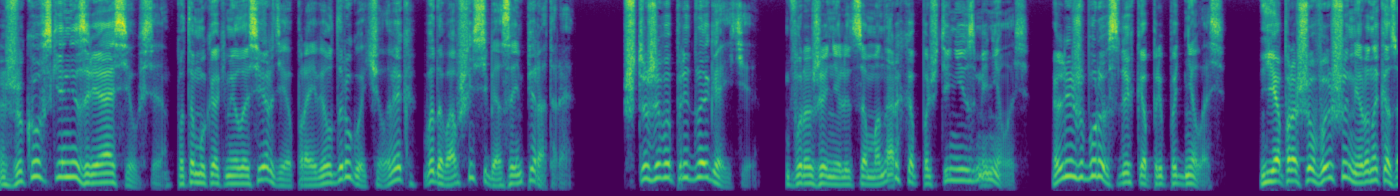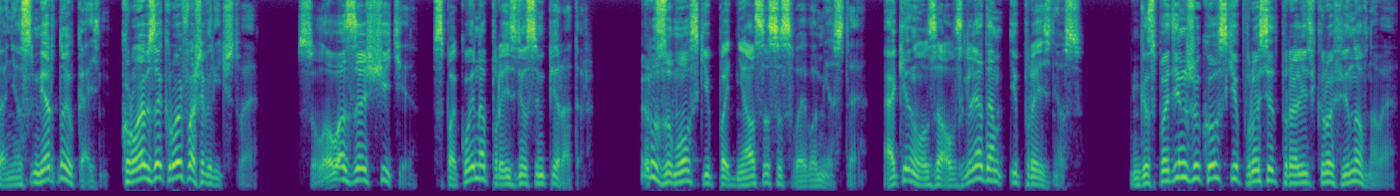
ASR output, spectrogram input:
Жуковский не зря осился, потому как милосердие проявил другой человек, выдававший себя за императора. «Что же вы предлагаете?» Выражение лица монарха почти не изменилось. Лишь Буров слегка приподнялась. «Я прошу высшую меру наказания, смертную казнь. Кровь за кровь, Ваше Величество!» «Слово защите», — спокойно произнес император. Разумовский поднялся со своего места. окинул зал взглядом и произнес. «Господин Жуковский просит пролить кровь виновного.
